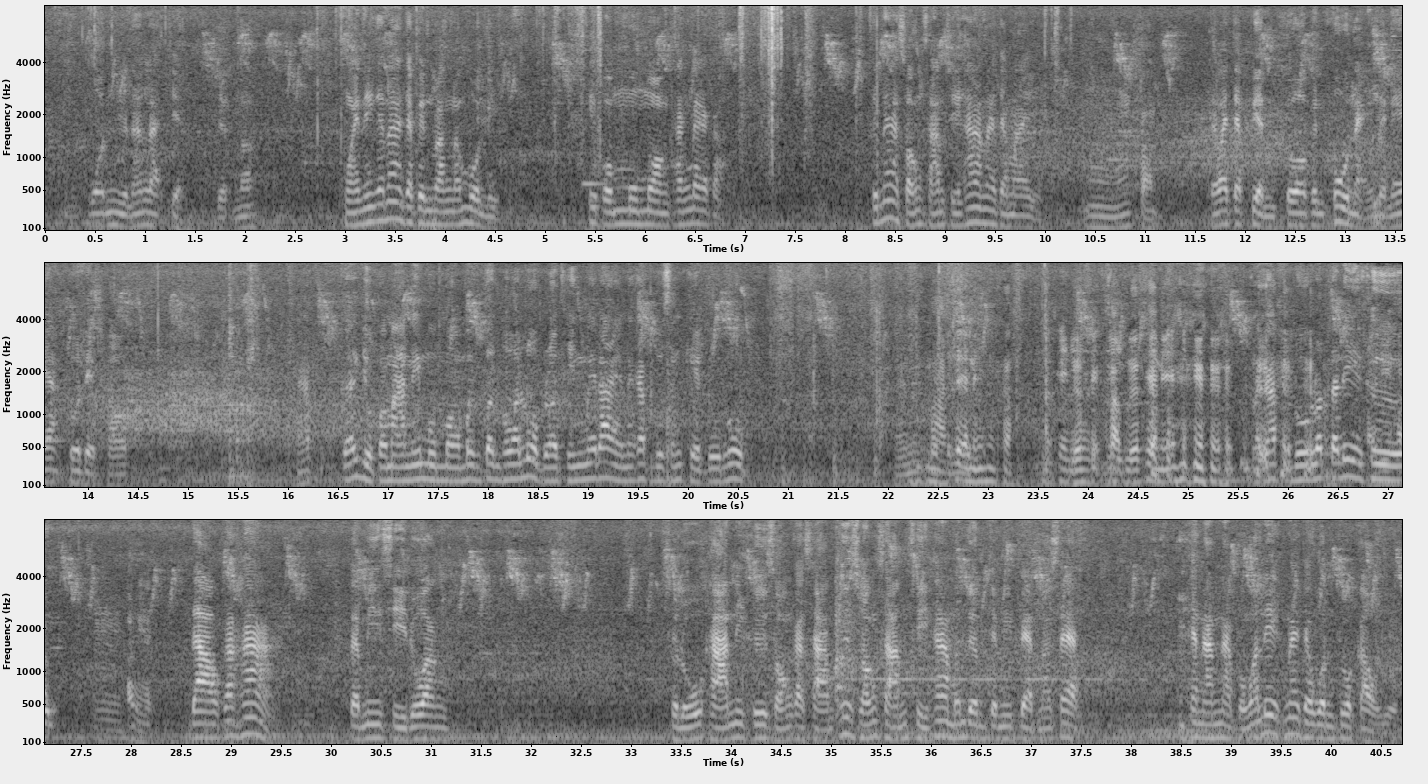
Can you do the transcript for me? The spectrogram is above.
วนอยู่นั่นแหละเจ็ดเด็ดเนาะหวยนี้ก็น่าจะเป็นวังน้ำวนอีก ที่ผมมุมมองครั้งแรกอะ คือหน้าสองสามสี่ห้าน่าจะมาอีกอืมครับแต่ว่าจะเปลี่ยนตัวเป็นคู่ไหนแบบนี้ตัวเด็ดเขานะครับก็อยู่ประมาณนี้มุมมองเบื้องต้นเพราะว่ารูปเราทิ้งไม่ได้นะครับ ดูสังเกตดูรูปมาแค่นี้ครับแค่เหลืนี้อครับเหลือแค่นี้นะครับ ดูลอตเตอรี่คืออืมดาวก็ห้าแต่มีสี่ดวงฉลูขานนี่คือสองกับสามคือสองสามสี่ห้าเหมือนเดิมจะมีแปดมาแทรก แค่นั้นนะผมว่าเลขน่าจะวนตัวเก่าอยู่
